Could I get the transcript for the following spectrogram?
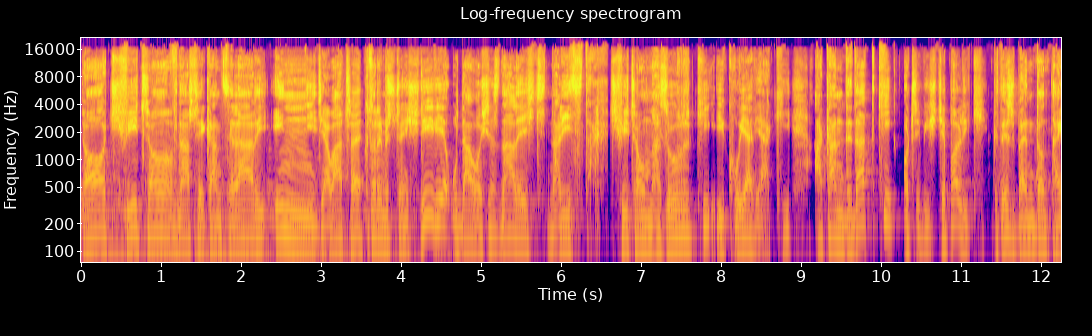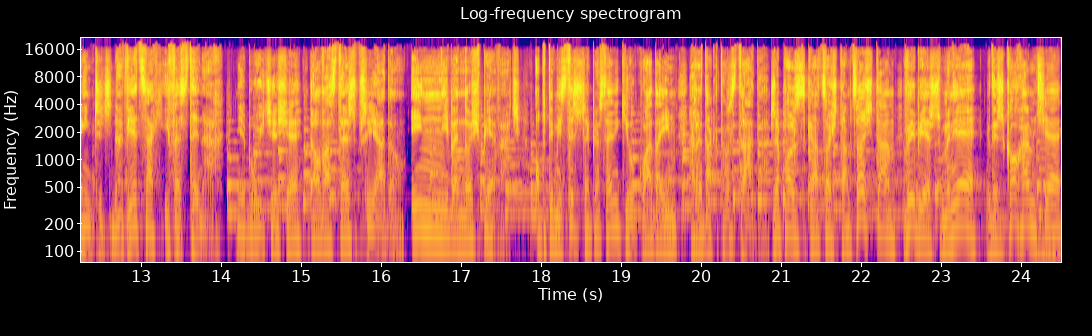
To ćwiczą w naszej kancelarii inni działacze, którym szczęśliwie udało się znaleźć na listach. Ćwiczą mazurki i kujawiaki, a kandydatki oczywiście Polki, gdyż będą tańczyć na wiecach i festynach. Nie bójcie się, do was też przyjadą. Inni będą śpiewać. Optymistyczne piosenki układa im redaktor zdrada, że Polska coś tam, coś tam, wybierz mnie, gdyż kocham cię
